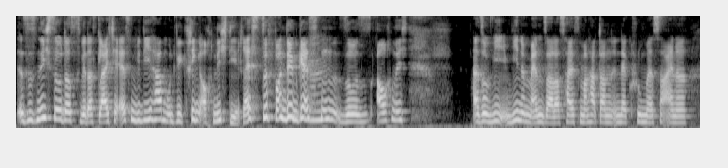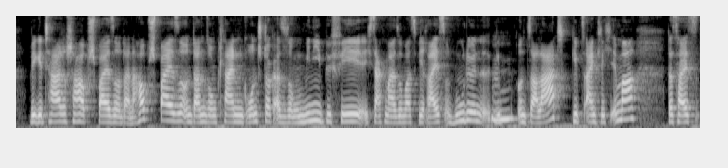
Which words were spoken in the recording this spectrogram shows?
Es ist nicht so, dass wir das gleiche Essen wie die haben und wir kriegen auch nicht die Reste von den Gästen. So ist es auch nicht. Also wie, wie eine Mensa. Das heißt, man hat dann in der Crewmesse eine vegetarische Hauptspeise und eine Hauptspeise und dann so einen kleinen Grundstock, also so ein Mini-Buffet, ich sag mal sowas wie Reis und Nudeln mhm. und Salat gibt's eigentlich immer. Das heißt,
